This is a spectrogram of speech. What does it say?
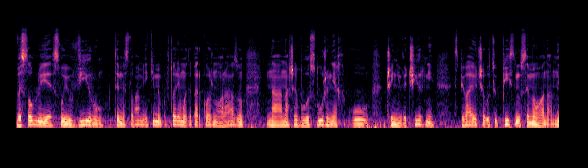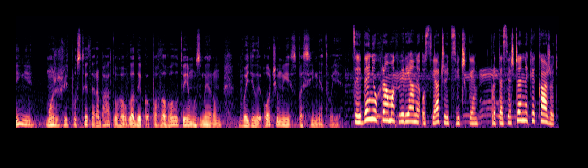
висловлює свою віру тими словами, які ми повторюємо тепер кожного разу на наших богослуженнях у чині вечірні, співаючи оцю пісню Симеона. Нині можеш відпустити раба Твого, владико, по глаголу Твоєму з миром, виділи очі мої спасіння Твоє. Цей день у храмах віряни освячують свічки. Проте священники кажуть,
